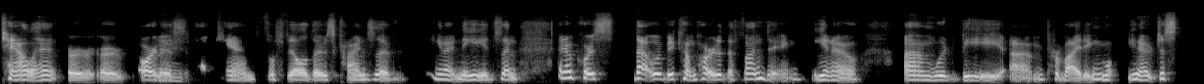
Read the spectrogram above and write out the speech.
talent or, or artists right. that can fulfill those kinds of you know needs and and of course that would become part of the funding you know um, would be um, providing you know just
